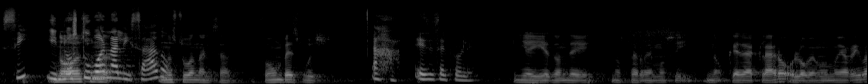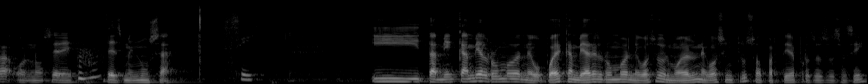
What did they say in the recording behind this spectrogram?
sí, y no, es estuvo una- analizado. No estuvo analizado. Fue un best wish. Ajá, ese es el problema. Y ahí es donde nos perdemos y no queda claro, o lo vemos muy arriba, o no se desmenuza. Sí, Y también cambia el rumbo del negocio, puede cambiar el rumbo del negocio, del modelo de negocio incluso a partir de procesos así,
